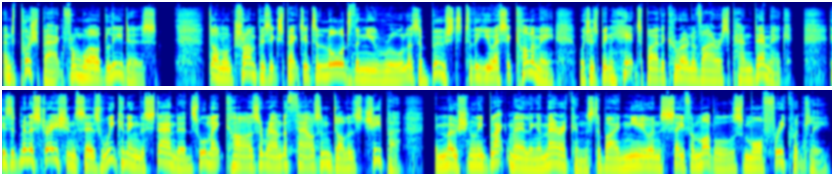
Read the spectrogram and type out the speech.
and pushback from world leaders. Donald Trump is expected to laud the new rule as a boost to the US economy, which has been hit by the coronavirus pandemic. His administration says weakening the standards will make cars around $1,000 cheaper, emotionally blackmailing Americans to buy new and safer models more frequently.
